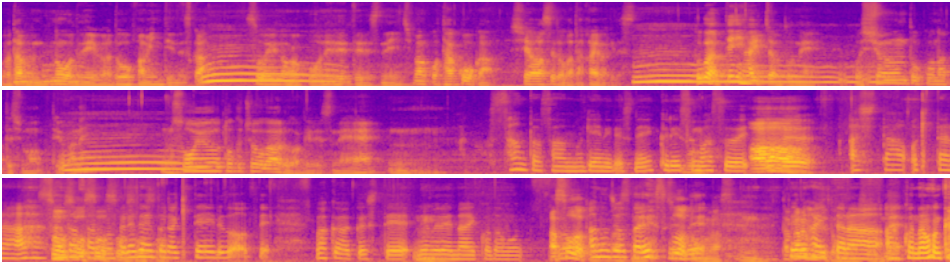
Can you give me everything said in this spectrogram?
多分脳で言えばドーパミンっていうんですか、そういうのがこうね出てですね一番こう多幸感幸せ度が高いわけです。ところが手に入っちゃうとねこうシューンとこうなってしまうっていうかね、うそういう特徴があるわけですね。うん、サンタさんの原理ですね。クリスマスイブ明日起きたらサンタさんのプレゼントが来ているぞってワクワクして眠れない子供、うん、あそうだあの状態ですよね。うん、手に入ったら、ね、あこんなもんか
